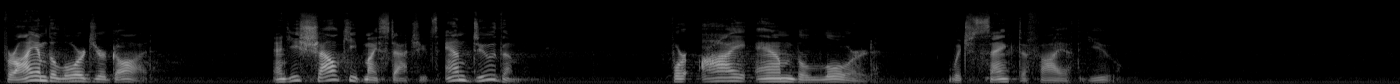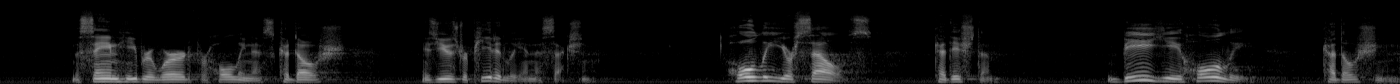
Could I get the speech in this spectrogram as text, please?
For I am the Lord your God, and ye shall keep my statutes and do them. For I am the Lord which sanctifieth you. The same Hebrew word for holiness, kadosh, is used repeatedly in this section. Holy yourselves, kadishtem be ye holy, Kadoshim,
